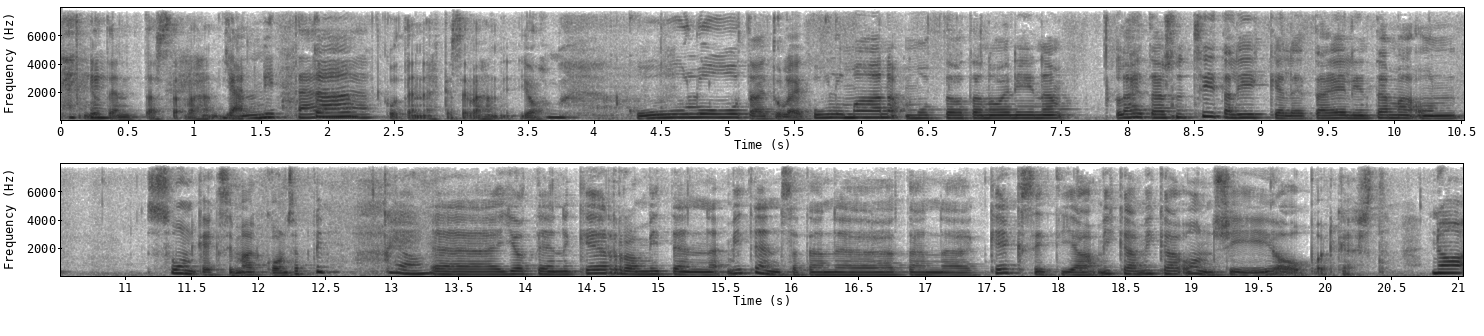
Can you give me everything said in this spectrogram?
joten tässä vähän jännittää, Jännittää. kuten ehkä se vähän jo kuuluu tai tulee kuulumaan. Mutta tota noin, niin, lähdetään nyt siitä liikkeelle, että Elin, tämä on sun keksimä konsepti. Joo. Joten kerro, miten, miten sä tämän, tämän keksit ja mikä, mikä on CEO-podcast? No,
